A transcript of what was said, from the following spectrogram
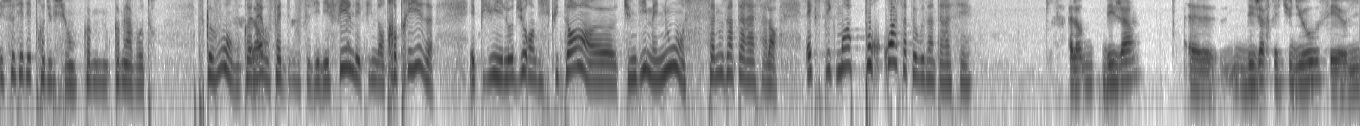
une société de production comme, comme la vôtre? Parce que vous, on vous connaît, Alors- vous, faites, vous faisiez des films, des films d'entreprise. Et puis l'autre jour, en discutant, euh, tu me dis, mais nous, on- ça nous intéresse. Alors, explique-moi pourquoi ça peut vous intéresser. Alors déjà, euh, déjà Free Studio, c'est euh,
